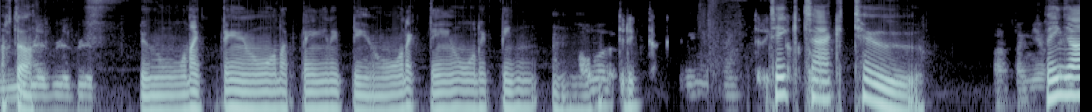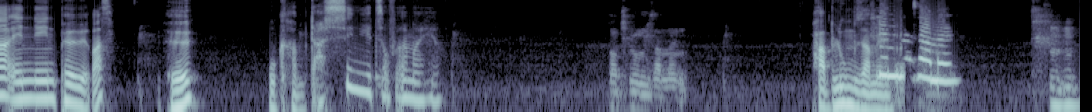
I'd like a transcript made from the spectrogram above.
Ach, da. Tic-Tac-Toe. Finger in den Pö. Was? Hä? Wo kam das denn jetzt auf einmal her? Blumen sammeln. Paar Blumen sammeln. sammeln. Mhm.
